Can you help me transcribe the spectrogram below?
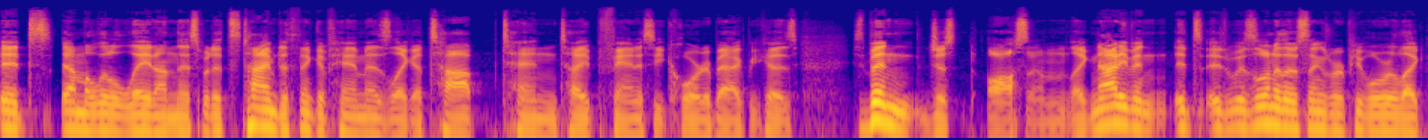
it's I'm a little late on this, but it's time to think of him as like a top ten type fantasy quarterback because he's been just awesome. Like not even it's it was one of those things where people were like,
